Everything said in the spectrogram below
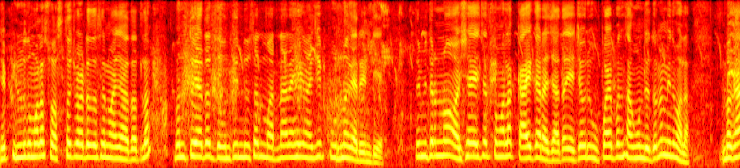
हे पिल्लू तुम्हाला स्वस्तच वाटत असेल माझ्या हातातलं पण ते आता दोन तीन दिवसात मरणार आहे ही माझी पूर्ण गॅरंटी आहे. तर मित्रांनो अशा याच्यात तुम्हाला काय करायचं? आता याच्यावर उपाय पण सांगून देतो ना मी तुम्हाला. बघा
